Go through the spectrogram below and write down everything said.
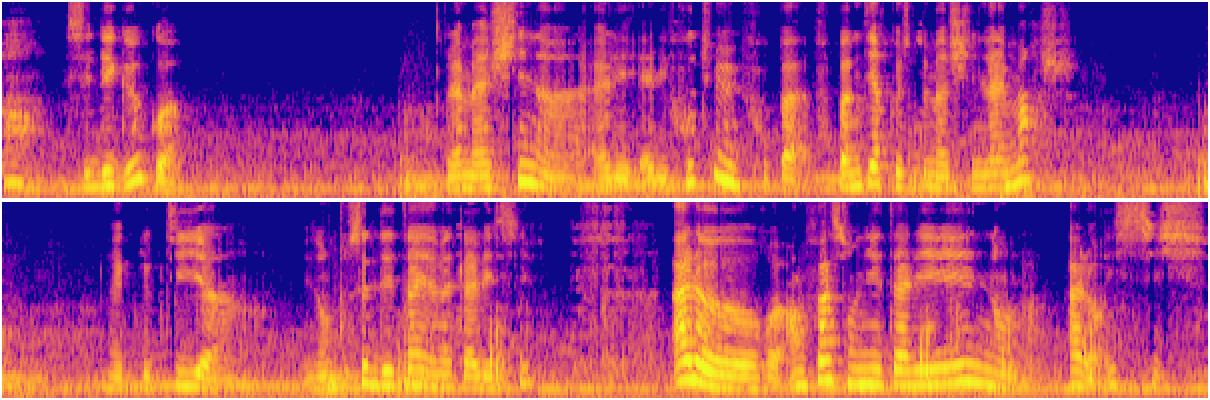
Oh, c'est dégueu quoi. La machine, elle est, elle est foutue. Faut pas, faut pas me dire que cette machine-là, elle marche. Avec le petit... euh, ils ont poussé le détail à mettre la lessive. Alors, en face, on y est allé. Non. Alors, ici.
